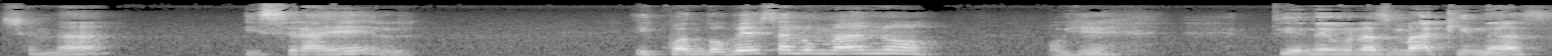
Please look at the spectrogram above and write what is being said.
Shema Israel. Y cuando ves al humano, oye, tiene unas máquinas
